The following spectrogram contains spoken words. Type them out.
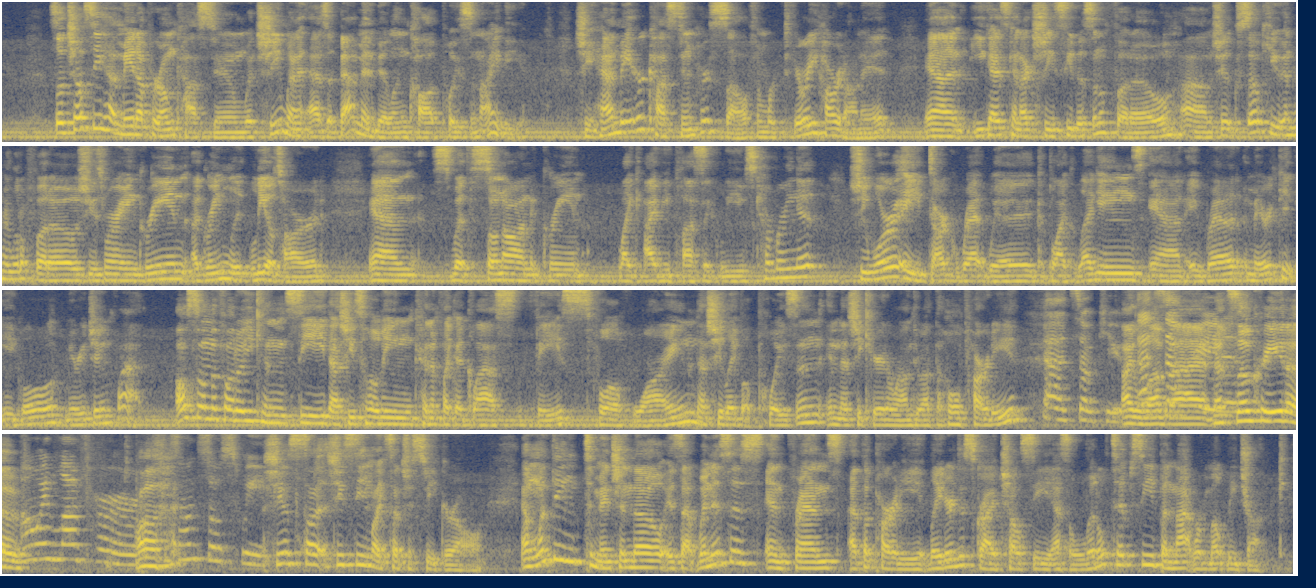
So Chelsea had made up her own costume, which she went as a Batman villain called Poison Ivy. She had made her costume herself and worked very hard on it. And you guys can actually see this in a photo. Um, she looks so cute in her little photo. She's wearing green a green le- leotard, and with sewn-on green like ivy plastic leaves covering it. She wore a dark red wig, black leggings, and a red American Eagle Mary Jane flat. Also in the photo, you can see that she's holding kind of like a glass vase full of wine that she labeled poison and that she carried around throughout the whole party. That's so cute. I That's love so that. Creative. That's so creative. Oh, I love her. Oh, she sounds so sweet. She was so, she seemed like such a sweet girl. And one thing to mention though is that witnesses and friends at the party later described Chelsea as a little tipsy but not remotely drunk,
